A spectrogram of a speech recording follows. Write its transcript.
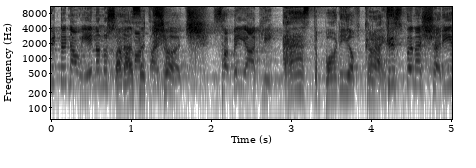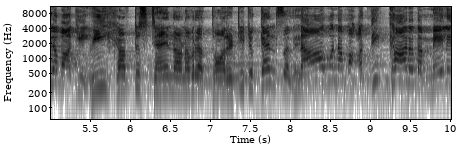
ಬಿಟ್ಟು ನಾವು ಏನನ್ನು ಸಹ as a church ಸಭೆಯಾಗಿ. as the body of christ ಕ್ರಿಸ್ತನ ಶರೀರವಾಗಿ. we have to stand on our authority to cancel it. ನಾವು ನಮ್ಮ ಅಧಿಕಾರದ ಮೇಲೆ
